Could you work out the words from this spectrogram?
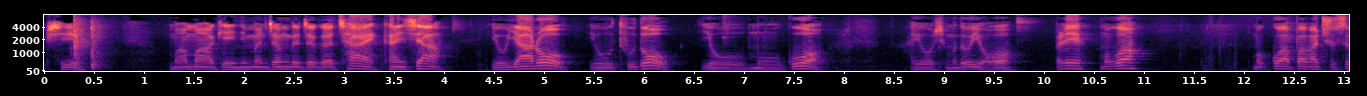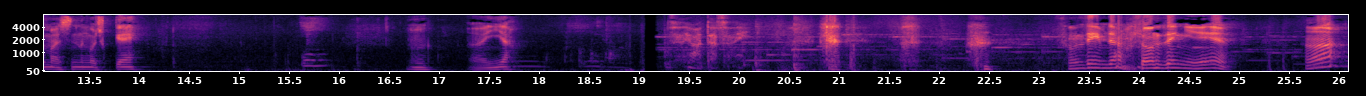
역시妈妈给你们蒸的这个菜，看一下，有鸭肉，有土豆，有蘑菇，还有什么都有。빨리먹어 먹고 아빠가 주스 맛있는 거 줄게. 이 응. 아이야. 선생님 왔다, 선생님. 선생님잖아, 선생님. 어?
